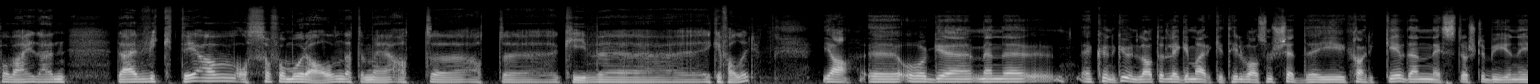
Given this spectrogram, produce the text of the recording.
på vei. Det er, en, det er, viktig av også for moralen dette med at, uh, at Kiev ikke faller. Ja, og, men jeg kunne ikke unnlate å legge merke til hva som skjedde i Kharkiv, den nest største byen i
